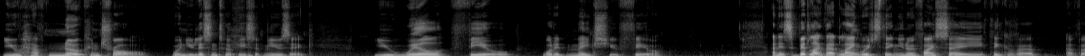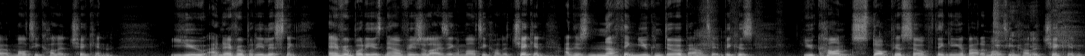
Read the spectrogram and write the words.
You have no control when you listen to a piece of music you will feel what it makes you feel. And it's a bit like that language thing. You know, if I say, think of a of a multicolored chicken, you and everybody listening, everybody is now visualizing a multicolored chicken, and there's nothing you can do about it because you can't stop yourself thinking about a multicolored chicken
